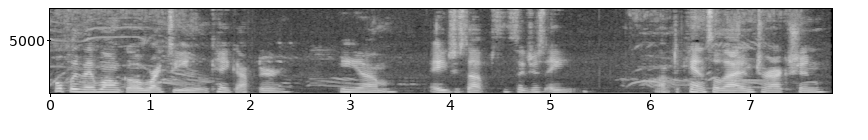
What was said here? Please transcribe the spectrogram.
Hopefully they won't go right to eating the cake after he um, ages up since they just ate. I'll have to cancel that interaction.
